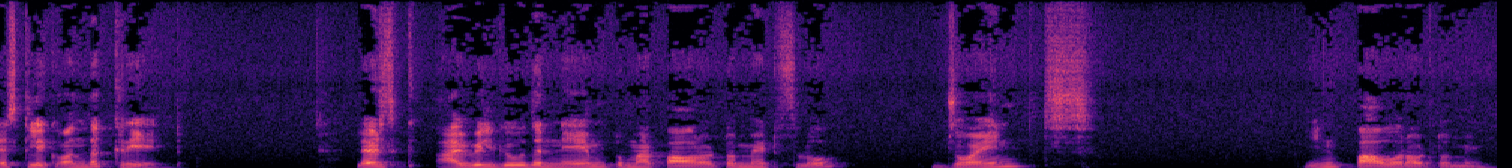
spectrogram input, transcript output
let's click on the create. Let's i will give the name to my power automate flow. Joints in power automate.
